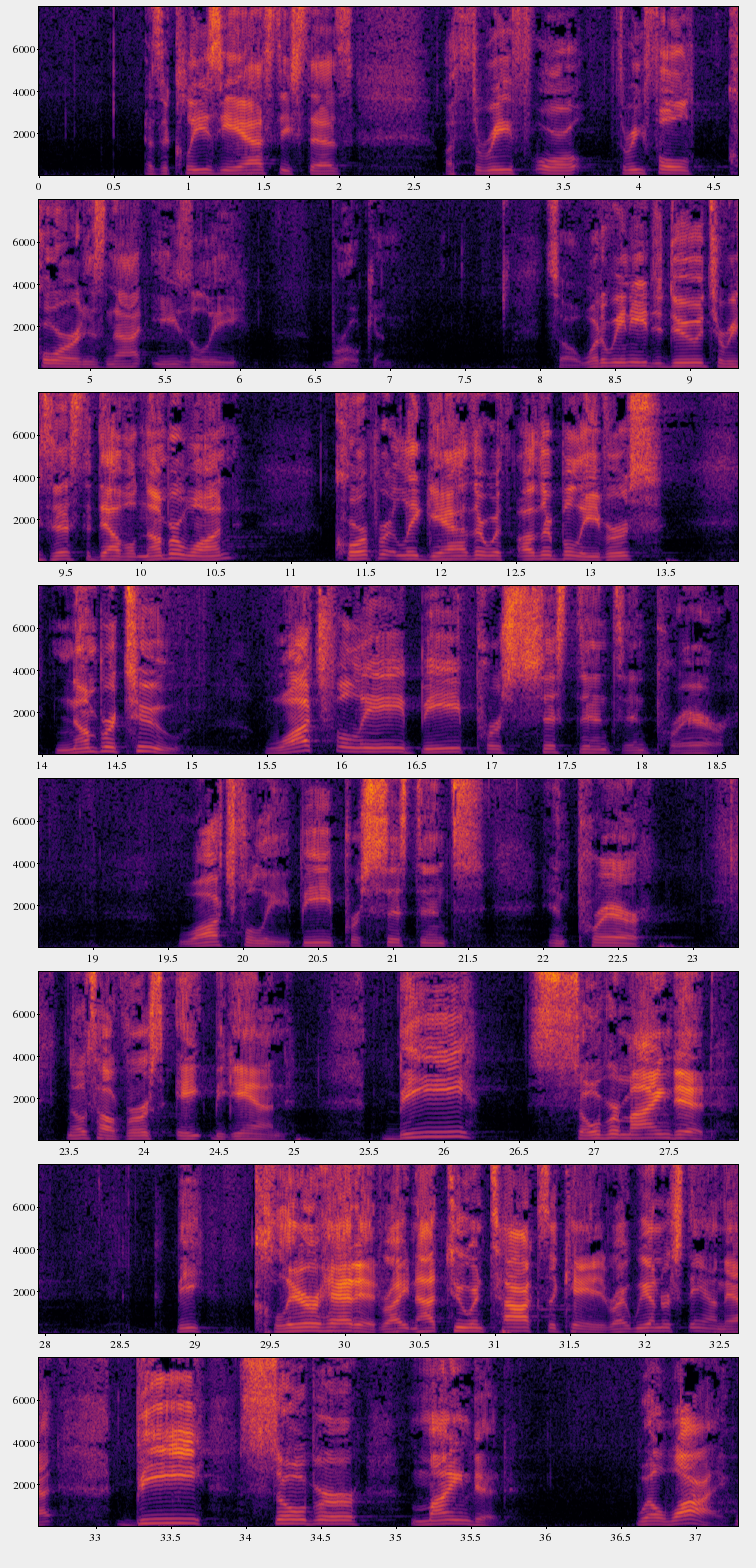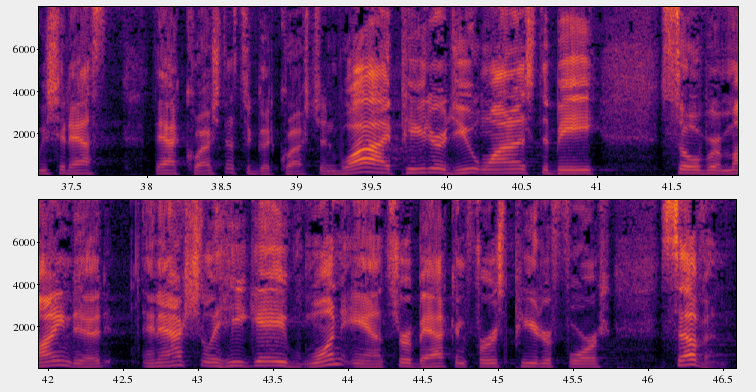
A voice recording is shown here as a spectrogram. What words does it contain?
As Ecclesiastes says, a threefold, threefold cord is not easily broken. So, what do we need to do to resist the devil? Number one, corporately gather with other believers. Number two, watchfully be persistent in prayer watchfully, be persistent in prayer. Notice how verse 8 began. Be sober minded. Be clear headed, right? Not too intoxicated, right? We understand that. Be sober minded. Well, why? We should ask that question. That's a good question. Why, Peter, do you want us to be sober minded? And actually, he gave one answer back in 1 Peter 4 7.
